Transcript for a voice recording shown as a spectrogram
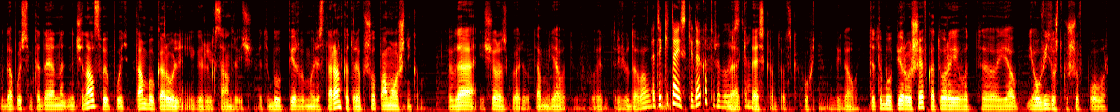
Допустим, когда я начинал свой путь, там был король Игорь Александрович. Это был первый мой ресторан, в который я пришел помощником. Когда, еще раз говорю, там я вот в интервью давал. Это китайский, да, который был Да, ресторан? китайская кантонская кухня на Беговой. Это был первый шеф, который вот э, я, я увидел, что такое шеф-повар.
